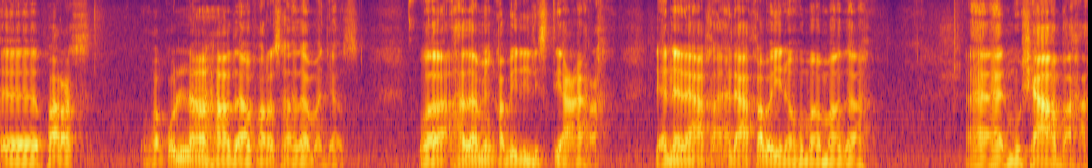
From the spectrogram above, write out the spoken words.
آه، فرس. فقلنا هذا فرس هذا مجاز. وهذا من قبيل الاستعارة. لأن العلاقة بينهما ماذا؟ آه، المشابهة.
